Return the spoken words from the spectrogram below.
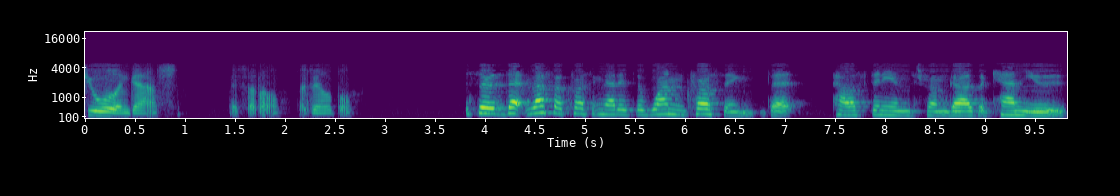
fuel and gas, if at all, available. So that Rafah crossing, that is the one crossing that Palestinians from Gaza can use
